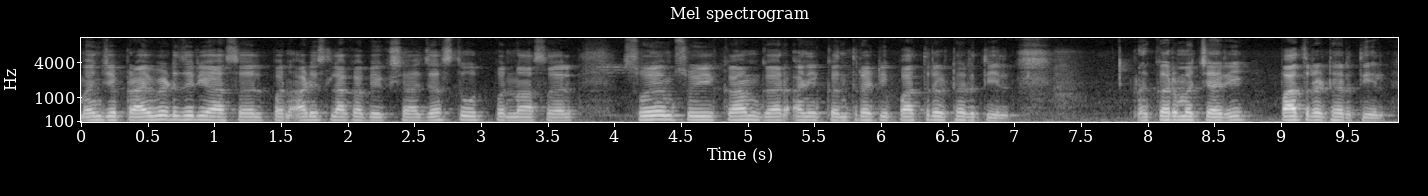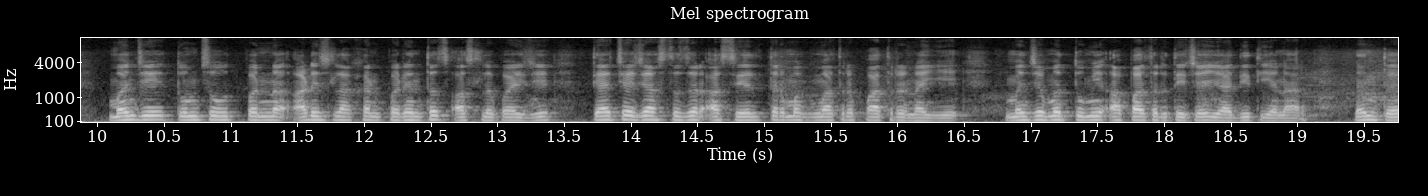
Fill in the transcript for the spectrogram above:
म्हणजे प्रायव्हेट जरी असेल पण अडीच लाखापेक्षा जास्त उत्पन्न असेल स्वयंसेवी कामगार आणि कंत्राटी पात्र ठरतील. कर्मचारी पात्र ठरतील. म्हणजे तुमचं उत्पन्न अडीच लाखांपर्यंतच असलं पाहिजे. त्याच्या जास्त जर असेल तर मग मात्र पात्र नाही आहे म्हणजे मग तुम्ही अपात्रतेच्या यादीत येणार. नंतर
